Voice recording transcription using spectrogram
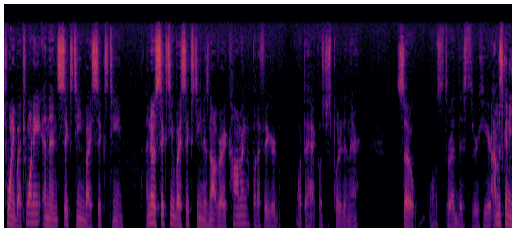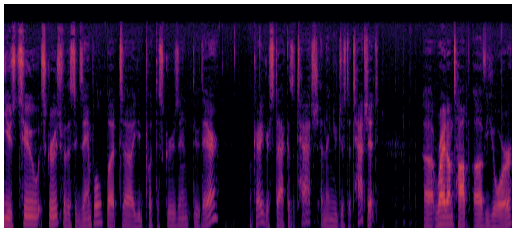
20 by 20, and then 16 by 16. I know 16 by 16 is not very common, but I figured, what the heck, let's just put it in there. So let's thread this through here. I'm just going to use two screws for this example, but uh, you'd put the screws in through there. Okay, your stack is attached, and then you just attach it uh, right on top of your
